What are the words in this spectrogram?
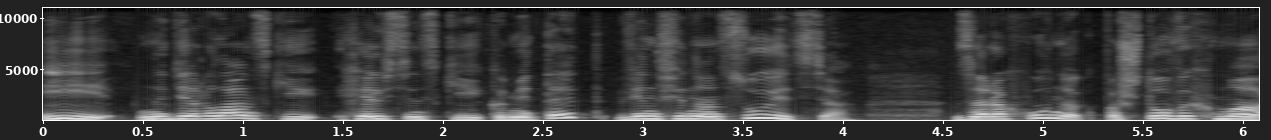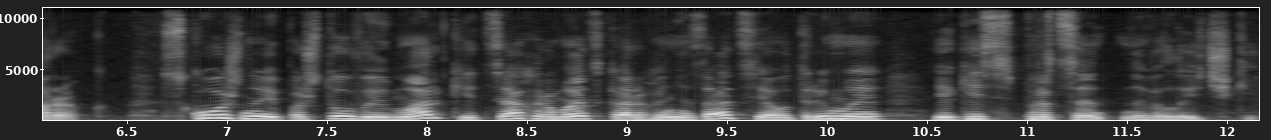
І Нідерландський Хельсінський комітет він фінансується за рахунок поштових марок. З кожної поштової марки ця громадська організація отримує якийсь процент невеличкий.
